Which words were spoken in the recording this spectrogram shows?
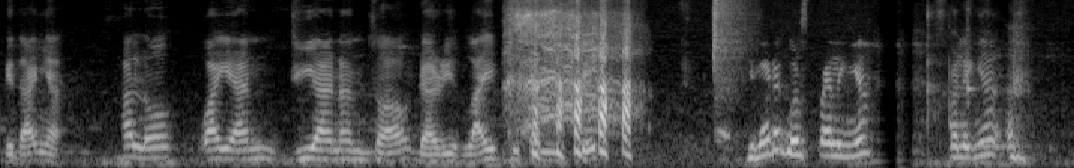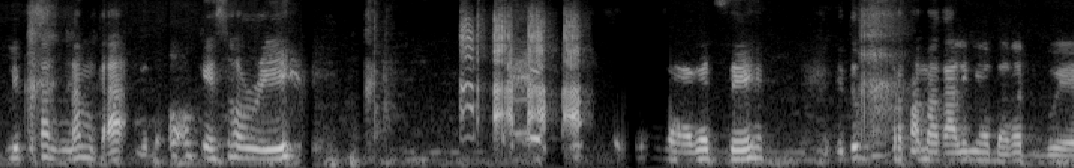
ditanya halo Wayan Diananto dari Live Music gimana gue spellingnya? Spellingnya liputan 6 kak gitu. Oh oke okay, sorry banget sih. Itu pertama kalinya banget gue.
